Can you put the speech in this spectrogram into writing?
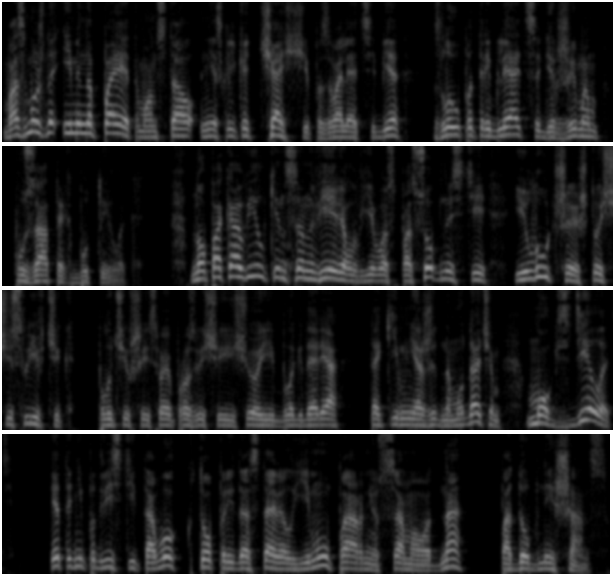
Возможно, именно поэтому он стал несколько чаще позволять себе злоупотреблять содержимым пузатых бутылок. Но пока Вилкинсон верил в его способности, и лучшее, что счастливчик, получивший свое прозвище еще и благодаря таким неожиданным удачам, мог сделать, это не подвести того, кто предоставил ему, парню с самого дна, подобный шанс.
